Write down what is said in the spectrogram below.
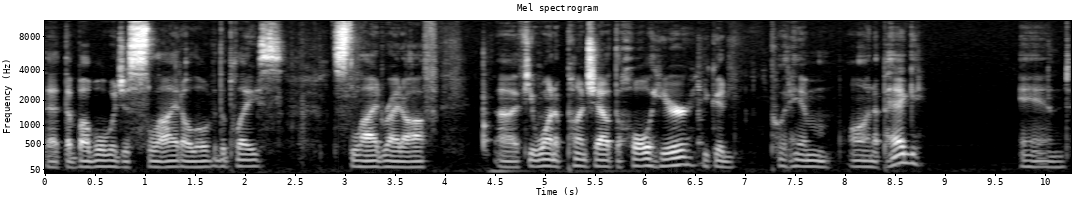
that the bubble would just slide all over the place, slide right off. Uh, if you want to punch out the hole here, you could put him on a peg, and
